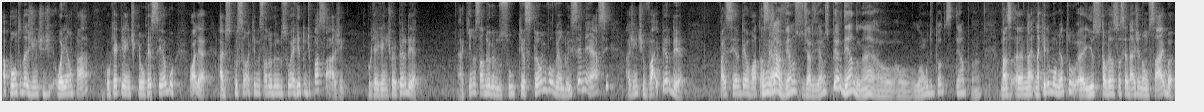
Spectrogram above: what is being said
a ponto da gente de orientar qualquer cliente que eu recebo, olha, a discussão aqui no estado do Rio Grande do Sul é rito de passagem, porque aqui a gente vai perder. Aqui no estado do Rio Grande do Sul, questão envolvendo o ICMS, a gente vai perder. Vai ser derrota Como certa. já vemos, já viemos perdendo, né, ao, ao longo de todo esse tempo, né? Mas uh, na, naquele momento, uh, isso talvez a sociedade não saiba,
